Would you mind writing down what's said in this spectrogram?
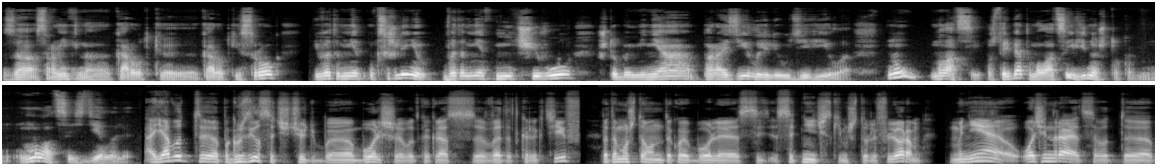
за сравнительно короткий, короткий срок. И в этом нет, ну, к сожалению, в этом нет ничего, чтобы меня поразило или удивило. Ну, молодцы. Просто ребята молодцы. Видно, что как бы, ну, молодцы, сделали. А я вот э, погрузился чуть-чуть э, больше вот как раз в этот коллектив, потому что он такой более с, с этническим, что ли, флером. Мне очень нравятся вот э,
